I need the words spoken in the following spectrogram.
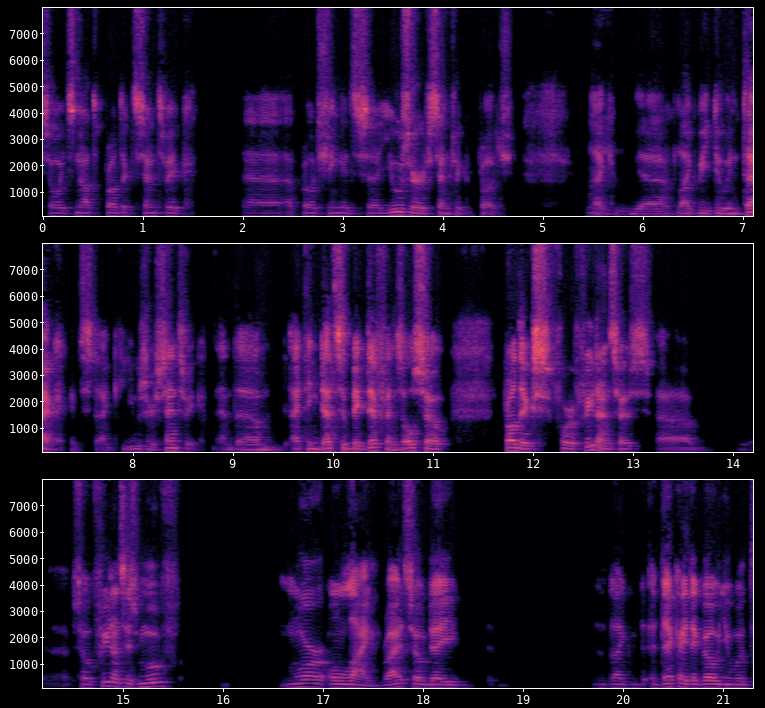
so it's not product centric uh, approaching; it's a user centric approach, mm. like we, uh, like we do in tech. It's like user centric, and um, I think that's a big difference. Also, products for freelancers. Uh, so freelancers move more online, right? So they like a decade ago, you would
